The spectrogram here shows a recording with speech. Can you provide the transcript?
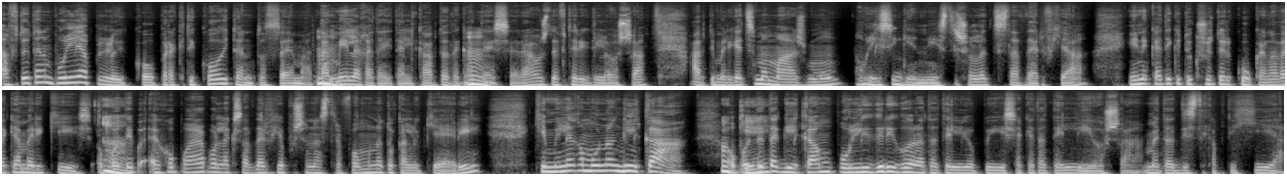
αυτό ήταν πολύ απλοϊκό. Πρακτικό ήταν το θέμα. Mm. Τα μίλαγα τα Ιταλικά από τα 14 mm. ως δεύτερη γλώσσα. Από τη μεριά της μαμάς μου, όλοι οι συγγενείς της, όλα της τα αδέρφια, είναι κάτι και του εξωτερικού, Καναδά και Αμερικής. Οπότε έχω πάρα πολλά ξαδέρφια που συναστρεφόμουν το καλοκαίρι και μίλαγα μόνο αγγλικά. Okay. Οπότε τα αγγλικά μου πολύ γρήγορα τα τελειοποίησα και τα τελείωσα με τα αντίστοιχα πτυχία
